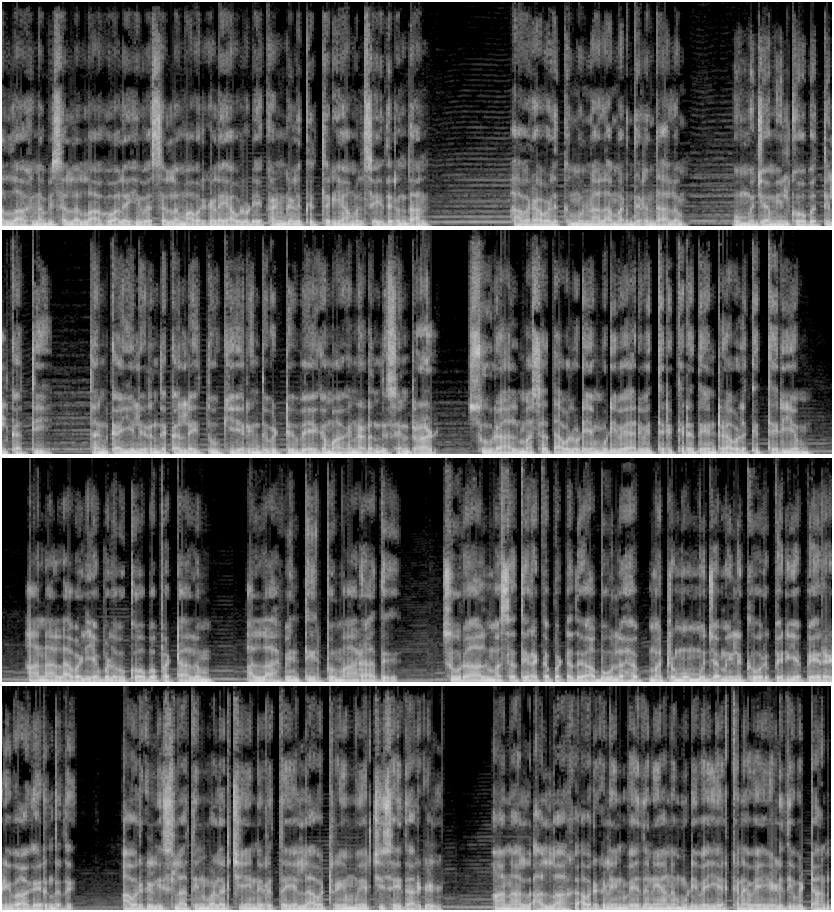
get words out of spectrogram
அல்லாஹ் நபி அல்லாஹு அலைஹி வஸல்லம் அவர்களை அவளுடைய கண்களுக்கு தெரியாமல் செய்திருந்தான். அவர் அவளுக்கு முன்னால் அமர்ந்திருந்தாலும் உம்மு ஜமீல் கோபத்தில் கத்தி தன் கையில் இருந்த கல்லை தூக்கி எறிந்துவிட்டு வேகமாக நடந்து சென்றாள். சூரா அல் மசத் அவளுடைய முடிவை அறிவித்திருக்கிறது என்று அவளுக்கு தெரியும். ஆனால் அவள் எவ்வளவு கோபப்பட்டாலும் அல்லாஹ்வின் தீர்ப்பு மாறாது. சூரா அல் மசத் இறக்கப்பட்டது அபூ லஹப் மற்றும் உம்மு ஜமீலுக்கு ஒரு பெரிய பேரழிவாக இருந்தது. அவர்கள் இஸ்லாத்தின் வளர்ச்சியை நிறுத்த எல்லாவற்றையும் முயற்சி செய்தார்கள். ஆனால் அல்லாஹ் அவர்களின் வேதனையான முடிவை ஏற்கனவே எழுதிவிட்டான்.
